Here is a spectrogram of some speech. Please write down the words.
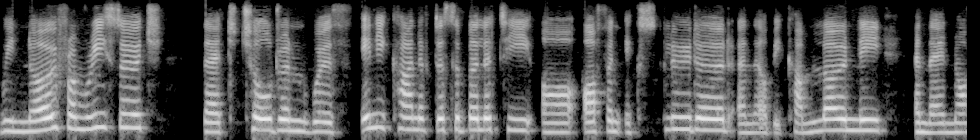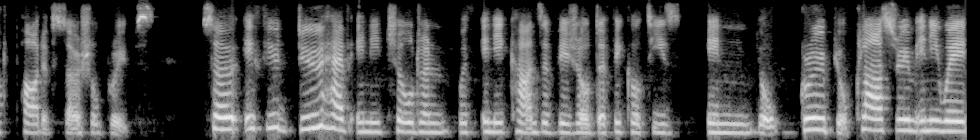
we know from research that children with any kind of disability are often excluded and they'll become lonely and they're not part of social groups. So if you do have any children with any kinds of visual difficulties in your group, your classroom, anywhere,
